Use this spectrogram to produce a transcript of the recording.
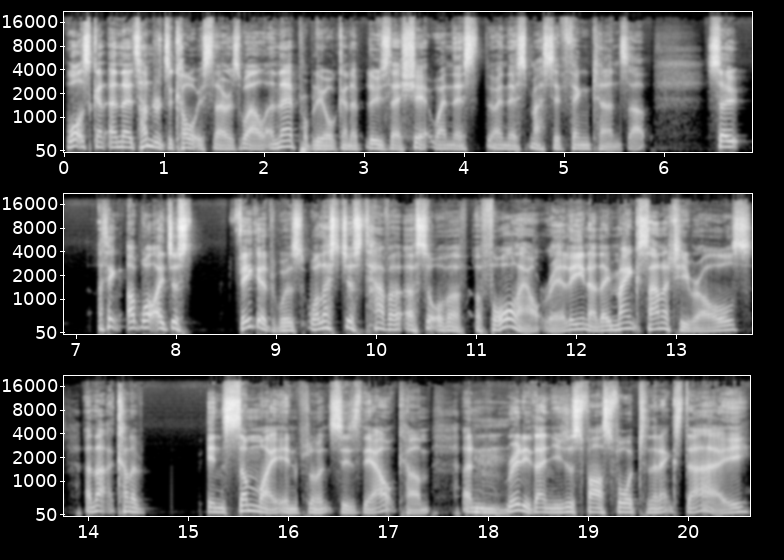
what's going and there's hundreds of cultists there as well, and they're probably all going to lose their shit when this when this massive thing turns up. So, I think uh, what I just figured was, well, let's just have a, a sort of a, a fallout. Really, you know, they make sanity rolls, and that kind of in some way influences the outcome. And really, then you just fast forward to the next day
